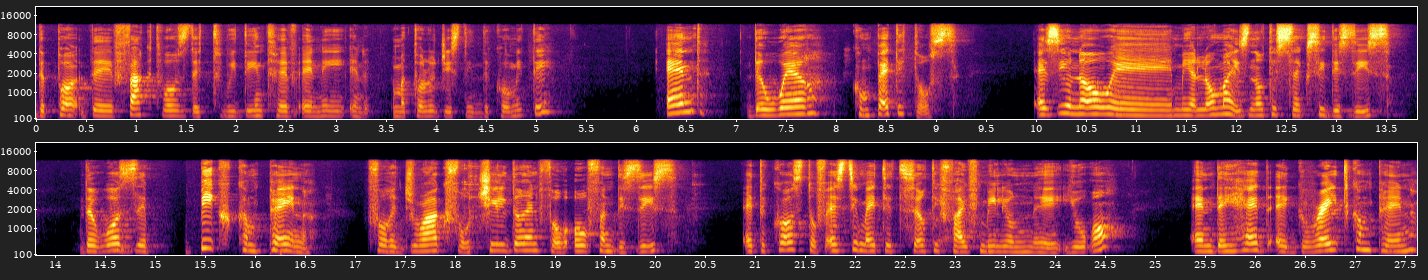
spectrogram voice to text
the, the fact was that we didn't have any hematologist in the committee. And there were competitors as you know, uh, myeloma is not a sexy disease. There was a big campaign for a drug for children for orphan disease at a cost of estimated 35 million uh, euro. And they had a great campaign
